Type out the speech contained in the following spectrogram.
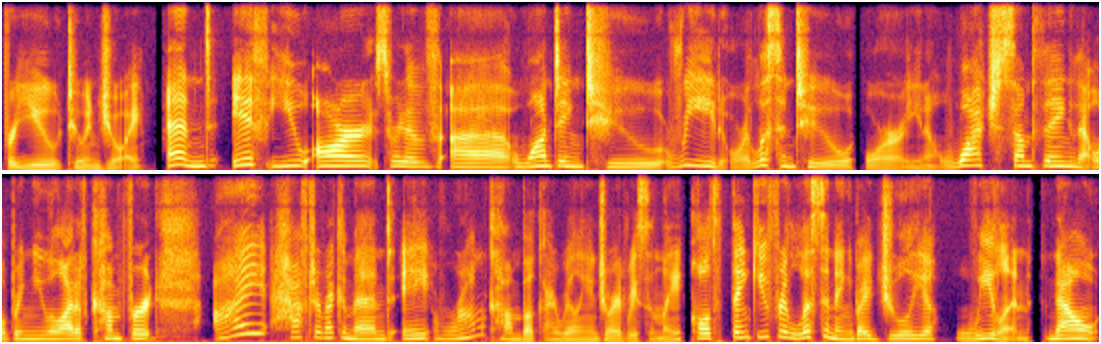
for you to enjoy. And if you are sort of uh, wanting to read or listen to or, you know, watch something that will bring you a lot of comfort, I have to recommend a rom com book I really enjoyed recently called Thank You for Listening by Julia Whelan. Now,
